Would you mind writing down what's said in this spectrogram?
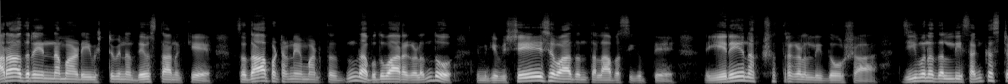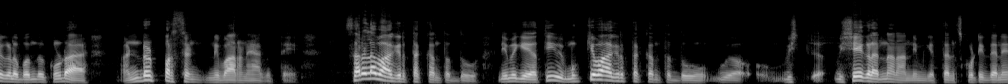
ಆರಾಧನೆಯನ್ನು ಮಾಡಿ ವಿಷ್ಣುವಿನ ದೇವಸ್ಥಾನಕ್ಕೆ ಸದಾ ಪಠಣೆ ಮಾಡ್ತದ್ರಿಂದ ಬುಧವಾರಗಳಂದು ನಿಮಗೆ ವಿಶೇಷವಾದಂಥ ಲಾಭ ಸಿಗುತ್ತೆ. ಏನೇ ನಕ್ಷತ್ರಗಳಲ್ಲಿ ದೋಷ, ಜೀವನದಲ್ಲಿ ಸಂಕಷ್ಟಗಳು ಬಂದರೂ ಕೂಡ ಹಂಡ್ರೆಡ್ ಪರ್ಸೆಂಟ್ ನಿವಾರಣೆ ಆಗುತ್ತೆ. ಸರಳವಾಗಿರ್ತಕ್ಕಂಥದ್ದು, ನಿಮಗೆ ಅತಿ ಮುಖ್ಯವಾಗಿರ್ತಕ್ಕಂಥದ್ದು ವಿಶ್ ವಿಷಯಗಳನ್ನು ನಾನು ನಿಮಗೆ ತರಿಸ್ಕೊಟ್ಟಿದ್ದೇನೆ.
